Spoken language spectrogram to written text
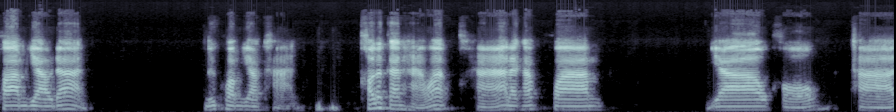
ความยาวด้าน หรือความยาวฐาน เขาต้องการหาว่าหาอะไรครับ ความยาวของฐาน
